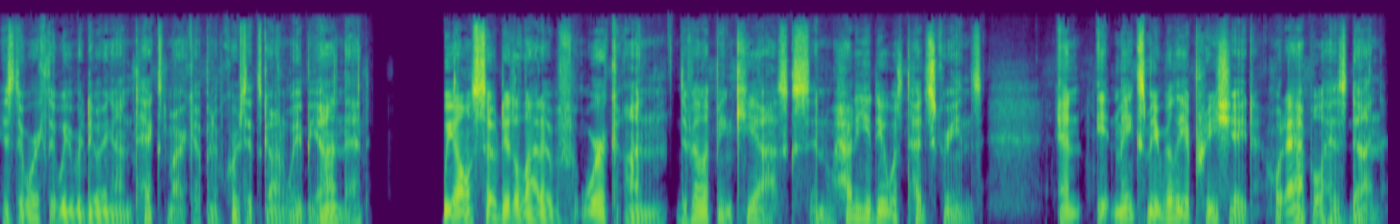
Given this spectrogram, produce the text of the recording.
is the work that we were doing on text markup. And of course, it's gone way beyond that. We also did a lot of work on developing kiosks and how do you deal with touchscreens. And it makes me really appreciate what Apple has done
